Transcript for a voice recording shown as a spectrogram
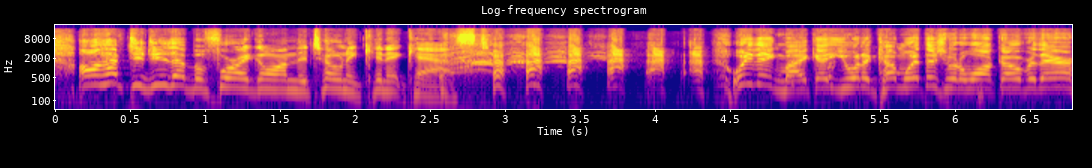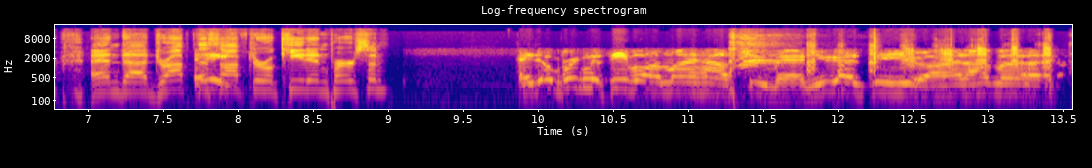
I'll have to do that before I go on the Tony Kinnett cast. What do you think, Micah? You want to come with us? You want to walk over there and uh, drop this Hey. off to Rokita in person? Hey, don't bring this evil on my house too, man. You guys see you. All right, I'm a.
